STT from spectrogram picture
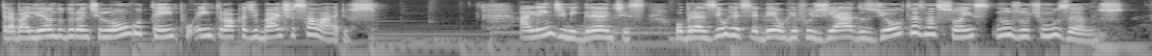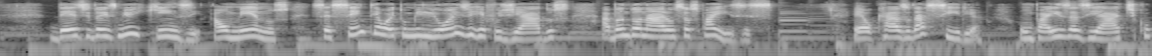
trabalhando durante longo tempo em troca de baixos salários. Além de imigrantes, o Brasil recebeu refugiados de outras nações nos últimos anos. Desde 2015, ao menos 68 milhões de refugiados abandonaram seus países. É o caso da Síria, um país asiático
